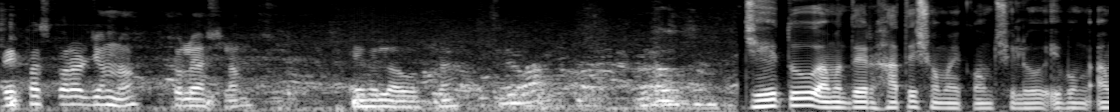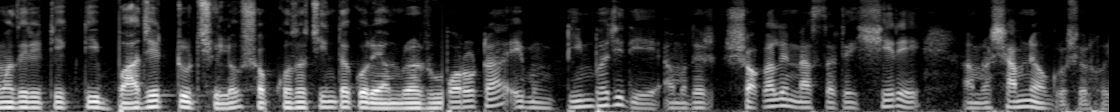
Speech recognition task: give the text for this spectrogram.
ব্রেকফাস্ট করার জন্য চলে আসলাম। এই হলো অবস্থা। যেহেতু আমাদের হাতে সময় কম ছিল এবং আমাদের এটি একটি বাজেট ট্যুর ছিল সব কথা চিন্তা করে আমরা রু- পরোটা এবং ডিম ভাজি দিয়ে আমাদের সকালের নাস্তাটি সেরে আমরা সামনে অগ্রসর হই।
